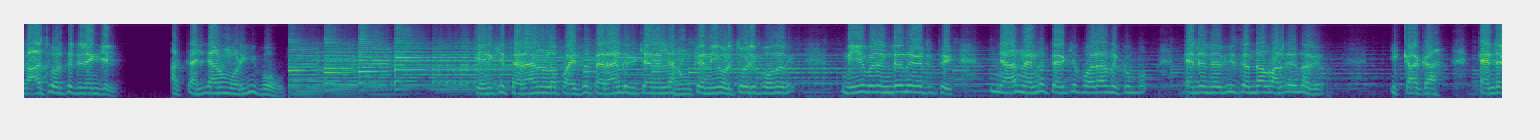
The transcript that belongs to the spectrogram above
കാശ് കൊടുത്തിട്ടില്ലെങ്കിൽ ആ കല്യാണം മുടങ്ങി പോകും എനിക്ക് തരാനുള്ള പൈസ തരാണ്ടിരിക്കാനല്ല നമുക്ക് നീ ഒളിച്ചോടി പോകുന്നത്. നീ ഇവിടെ ഉണ്ടെന്ന് കേട്ടിട്ട് ഞാൻ നിന്നെ തിരക്കി പോരാൻ നിൽക്കുമ്പോ എന്റെ നബീസ് എന്താ പറഞ്ഞതെന്നറിയോ ഇക്കാക്ക എന്റെ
